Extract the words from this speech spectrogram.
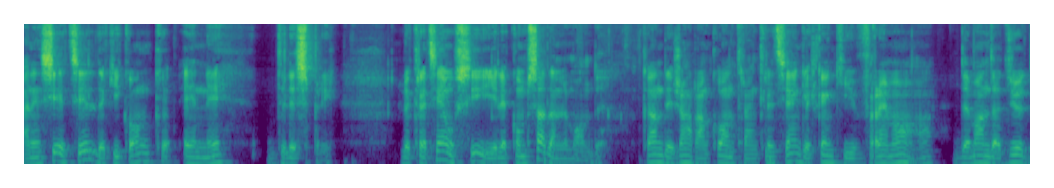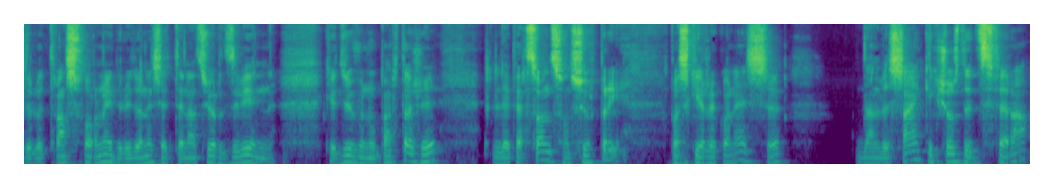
Ainsi est-il de quiconque est né de l'Esprit. Le chrétien aussi, il est comme ça dans le monde quand des gens rencontrent un chrétien, quelqu'un qui vraiment hein, demande à Dieu de le transformer, de lui donner cette nature divine que Dieu veut nous partager, les personnes sont surpris parce qu'ils reconnaissent dans le sein quelque chose de différent,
